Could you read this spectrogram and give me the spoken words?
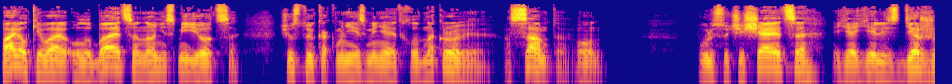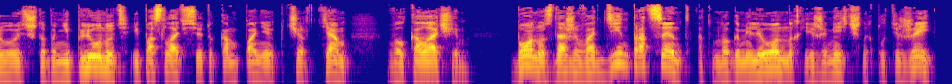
Павел, кивая, улыбается, но не смеется. Чувствую, как мне изменяет хладнокровие. А сам-то он... Пульс учащается, я еле сдерживаюсь, чтобы не плюнуть и послать всю эту компанию к чертям волколачьим. Бонус даже в один процент от многомиллионных ежемесячных платежей,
